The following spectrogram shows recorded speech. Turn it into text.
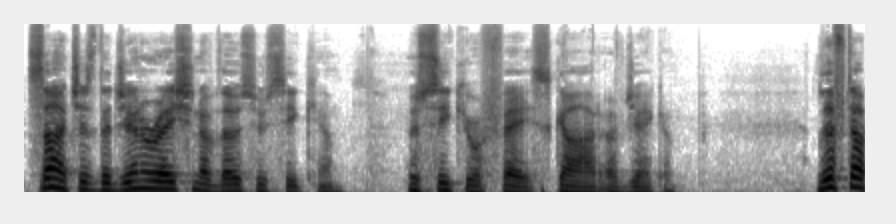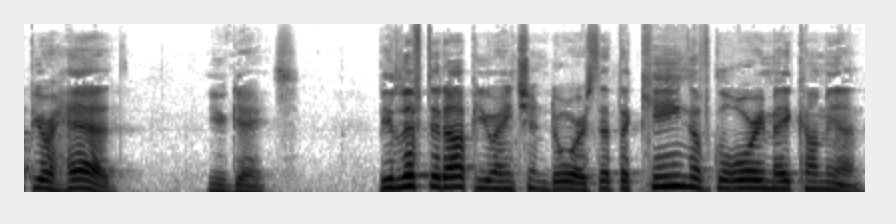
Such is the generation of those who seek Him, who seek your face, God of Jacob. Lift up your head, you gates. Be lifted up, you ancient doors, that the King of glory may come in.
